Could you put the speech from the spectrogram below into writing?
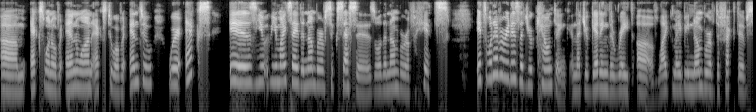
um, x1 over n1, x2 over n2, where x is, you, you might say, the number of successes or the number of hits it's whatever it is that you're counting and that you're getting the rate of, like maybe number of defectives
